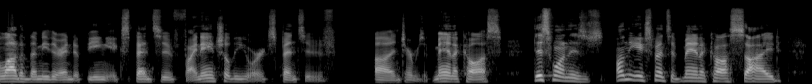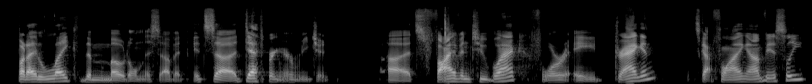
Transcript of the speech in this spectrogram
a lot of them either end up being expensive financially or expensive uh, in terms of mana costs. This one is on the expensive mana cost side, but I like the modalness of it. It's uh, Deathbringer Regent. Uh, it's five and two black for a dragon. It's got flying, obviously.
